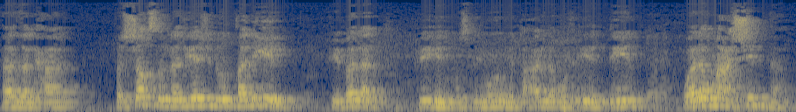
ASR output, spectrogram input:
هذا الحال؟ فالشخص الذي يجد القليل في بلد فيه المسلمون يتعلم فيه الدين ولو مع الشدة.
